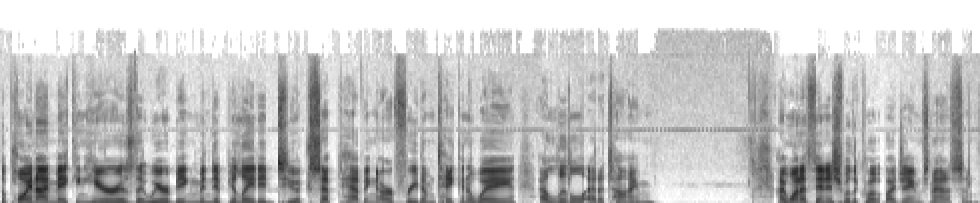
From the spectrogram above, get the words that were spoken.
The point I'm making here is that we are being manipulated to accept having our freedom taken away a little at a time. I want to finish with a quote by James Madison.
